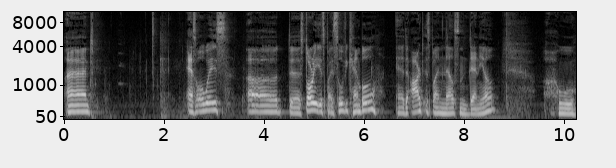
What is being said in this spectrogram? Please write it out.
And as always, uh, the story is by Sophie Campbell, uh, the art is by Nelson Daniel, uh, who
